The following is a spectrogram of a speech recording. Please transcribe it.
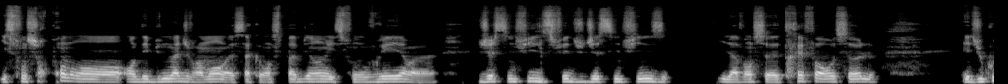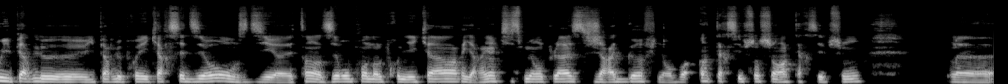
Ils se font surprendre en, en, début de match vraiment, euh, ça commence pas bien, ils se font ouvrir. Euh, Justin Fields fait du Justin Fields, il avance euh, très fort au sol. Et du coup, ils perdent le, ils perdent le premier quart 7-0. On se dit, euh, zéro point dans le premier quart. Il y a rien qui se met en place. Jared Goff, il envoie interception sur interception. Euh,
